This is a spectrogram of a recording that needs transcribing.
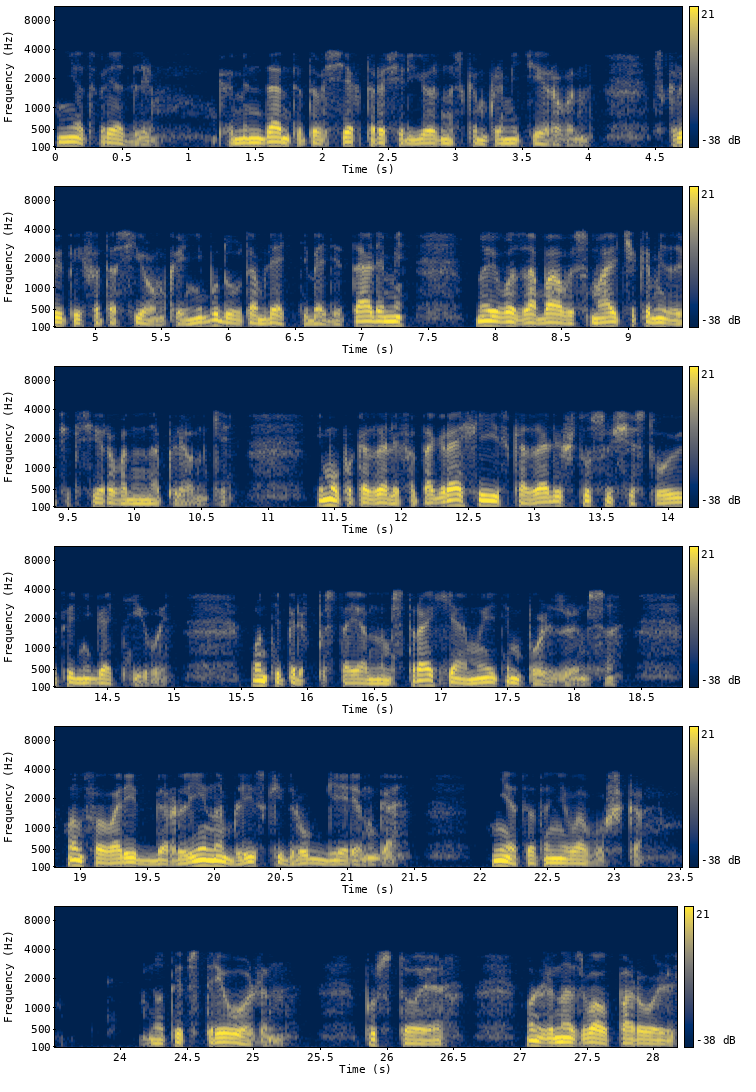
Нет, вряд ли. Комендант этого сектора серьезно скомпрометирован. Скрытой фотосъемкой. Не буду утомлять тебя деталями, но его забавы с мальчиками зафиксированы на пленке. Ему показали фотографии и сказали, что существуют и негативы. Он теперь в постоянном страхе, а мы этим пользуемся. Он фаворит Берлина, близкий друг Геринга. Нет, это не ловушка. Но ты встревожен. Пустое. Он же назвал пароль.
